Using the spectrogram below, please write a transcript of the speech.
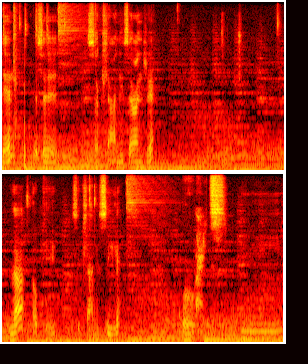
Then bese sakuhlanganisa kanje la okay sikuhlanganisile alright. Mm.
